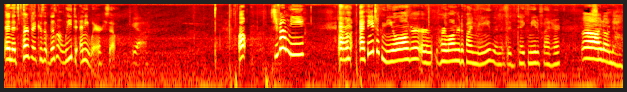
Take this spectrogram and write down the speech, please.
And it's perfect because it doesn't lead to anywhere. So. Yeah. Well, she found me. Um, I think it took me longer, or her longer to find me than it did take me to find her. Oh, I don't know.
